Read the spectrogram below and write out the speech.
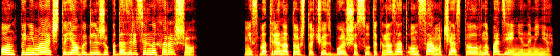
Он понимает, что я выгляжу подозрительно хорошо, несмотря на то, что чуть больше суток назад он сам участвовал в нападении на меня.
